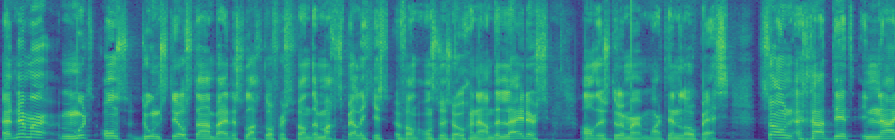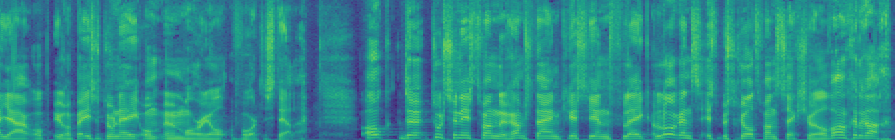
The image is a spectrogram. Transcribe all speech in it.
Het nummer moet ons doen stilstaan bij de slachtoffers van de machtspelletjes van onze zogenaamde leiders. Aldus drummer Martin Lopez. Zone gaat dit najaar op Europese tournee om Memorial voor te stellen. Ook de toetsenist van Ramstein, Christian Flake Lorenz... is beschuldigd van seksueel wangedrag.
